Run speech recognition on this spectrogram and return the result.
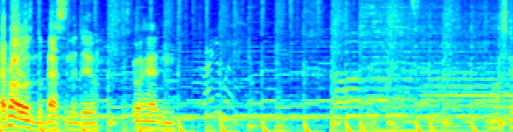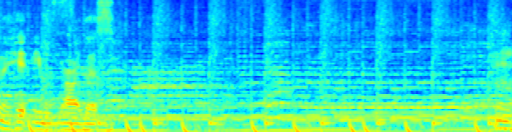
That probably wasn't the best thing to do. Let's go ahead and... Well, it's gonna hit me regardless. Hmm.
